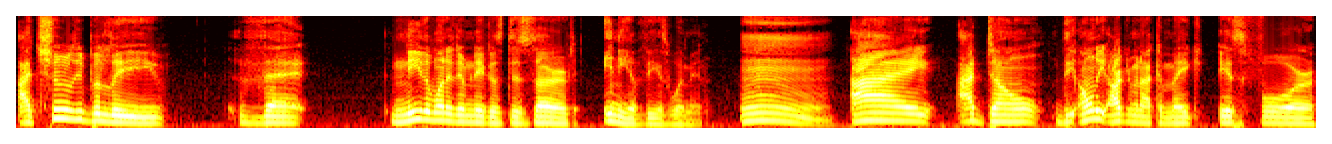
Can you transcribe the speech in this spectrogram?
i truly believe that neither one of them niggas deserved any of these women. Mm. i i don't the only argument i can make is for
